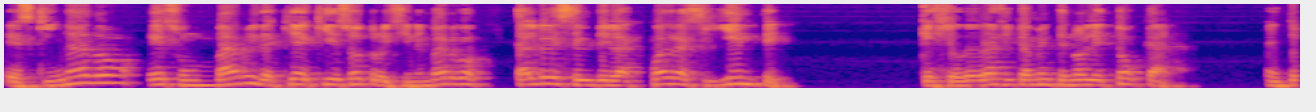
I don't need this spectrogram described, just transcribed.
esquinado es un barrio y de aquí a aquí es otro. Y sin embargo, tal vez el de la cuadra siguiente, que geográficamente no le toca, entre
